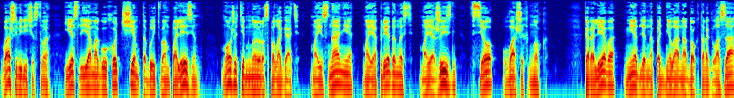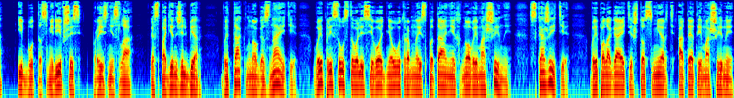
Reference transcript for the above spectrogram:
«Ваше Величество, если я могу хоть чем-то быть вам полезен, можете мною располагать. Мои знания, моя преданность, моя жизнь — все у ваших ног». Королева медленно подняла на доктора глаза и, будто смирившись, произнесла «Господин Жильбер, вы так много знаете, вы присутствовали сегодня утром на испытаниях новой машины. Скажите, вы полагаете, что смерть от этой машины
